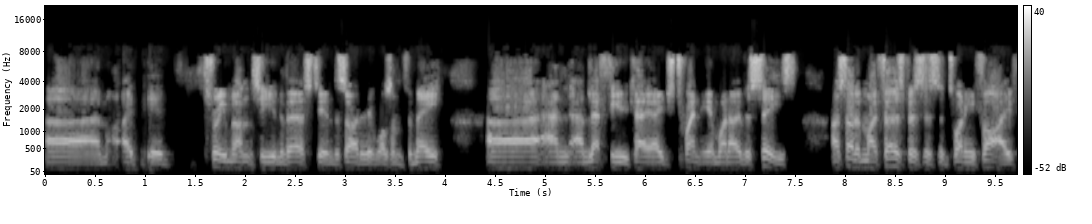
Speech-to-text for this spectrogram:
Um, I did three months of university and decided it wasn't for me, uh, and, and left the UK age 20 and went overseas. I started my first business at 25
